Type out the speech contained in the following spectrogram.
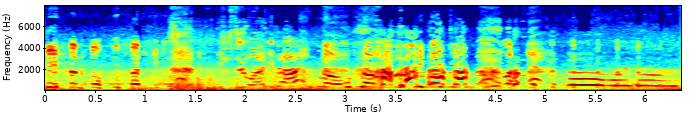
man, oh my. Did you like that? No, not really. I didn't really like it. Oh my god.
